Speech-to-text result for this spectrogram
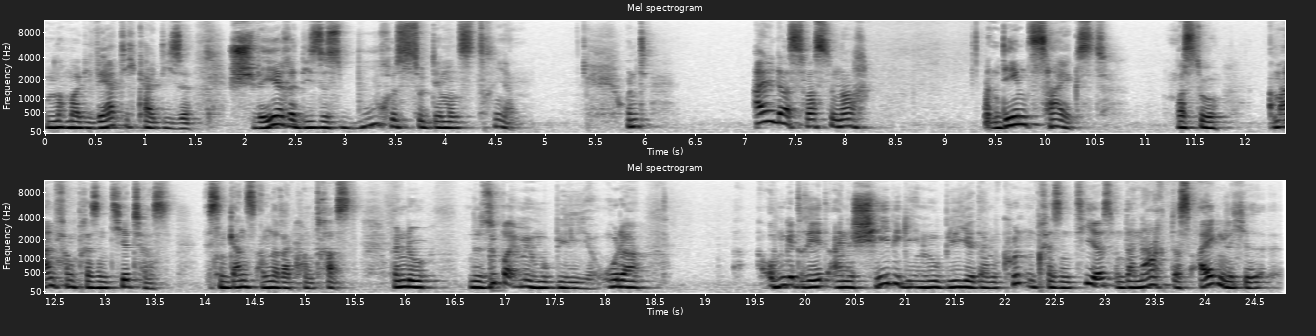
um nochmal die Wertigkeit, diese Schwere dieses Buches zu demonstrieren. Und all das, was du nach dem zeigst, was du am Anfang präsentiert hast, ist ein ganz anderer Kontrast. Wenn du eine super Immobilie oder umgedreht eine schäbige Immobilie deinem Kunden präsentierst und danach das eigentliche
